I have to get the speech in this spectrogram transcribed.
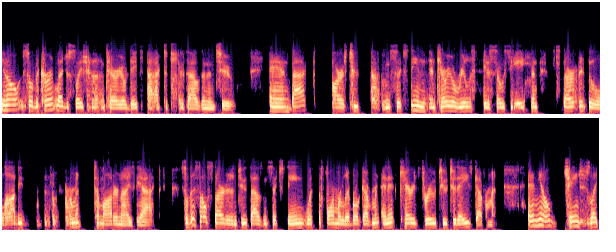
You know, so the current legislation in Ontario dates back to 2002. And back as far as 2016, the Ontario Real Estate Association started to lobby the government to modernize the act. So this all started in 2016 with the former Liberal government, and it carried through to today's government. And you know, changes like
